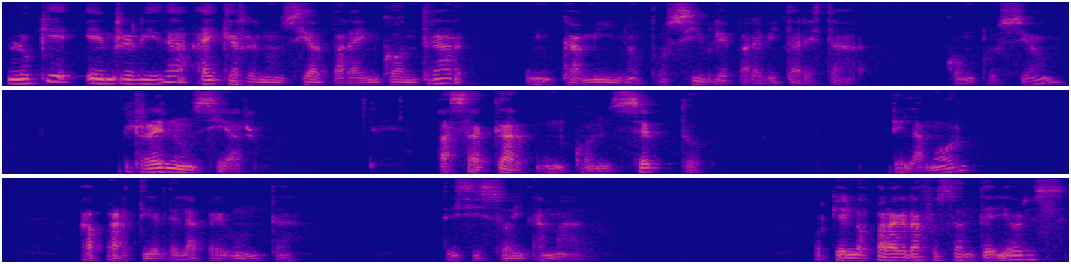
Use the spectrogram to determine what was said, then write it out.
Lo que en realidad hay que renunciar para encontrar un camino posible para evitar esta conclusión, renunciar a sacar un concepto del amor a partir de la pregunta de si soy amado. Porque en los parágrafos anteriores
